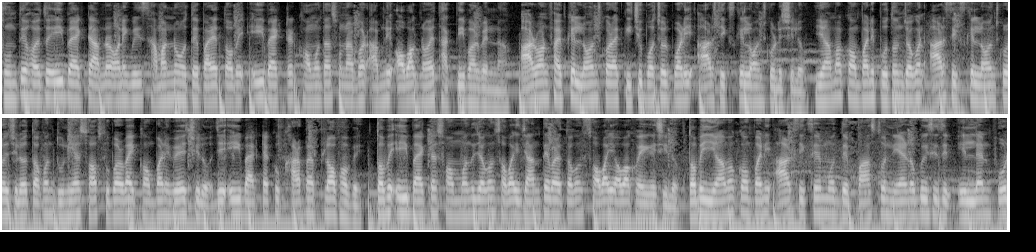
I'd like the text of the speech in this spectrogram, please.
শুনতে হয়তো এই বাইকটা আপনার অনেক বেশি সামান্য হতে পারে, তবে এই বাইকটার ক্ষমতা শোনার পর আপনি অবাক নয়, থাকতেই পারবেন না। আর ওয়ান ফাইভকে লঞ্চ করা কিছু বছর পরেই আর সিক্সকে লঞ্চ করেছিল। ইয়ামা কোম্পানি প্রথম যখন আর সিক্সকে লঞ্চ করেছিল, তখন দুনিয়ার সব সুপার বাইক কোম্পানি হয়েছিল যে এই বাইকটা খুব খারাপ খারাপভাবে ফ্লপ হবে। তবে এই বাইকটা সম্বন্ধে যখন সবাই জানতে পারে, তখন সবাই অবাক হয়ে গেছিল। তবে ইয়ামা কোম্পানি আর সিক্স এর মধ্যে পাঁচশো নিরানব্বই সিসির ইনল্যান্ড ফোর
